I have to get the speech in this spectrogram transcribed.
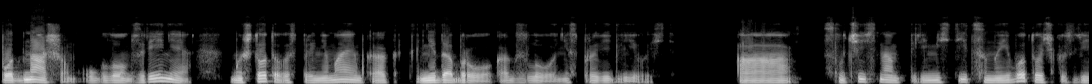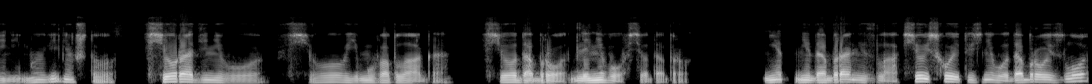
под нашим углом зрения мы что-то воспринимаем как недобро, как зло, несправедливость. А случись нам переместиться на его точку зрения, мы увидим, что все ради него, все ему во благо, все добро, для него все добро. Нет ни добра, ни зла. Все исходит из него, добро и зло,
